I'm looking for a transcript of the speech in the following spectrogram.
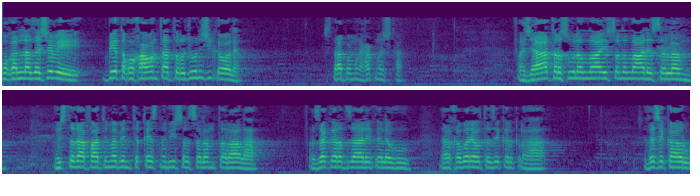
مغلظه شوی به ته خو خاون ته ترجو نشي کوله ستا په موږ حق نشته فجاءت رسول الله صلی الله علیه وسلم استدا فاطمه بنت قیس نبی صلی الله علیه وسلم تراله فذكرت ذلك له دا خبره او ته ذکر کړه دا شکارو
